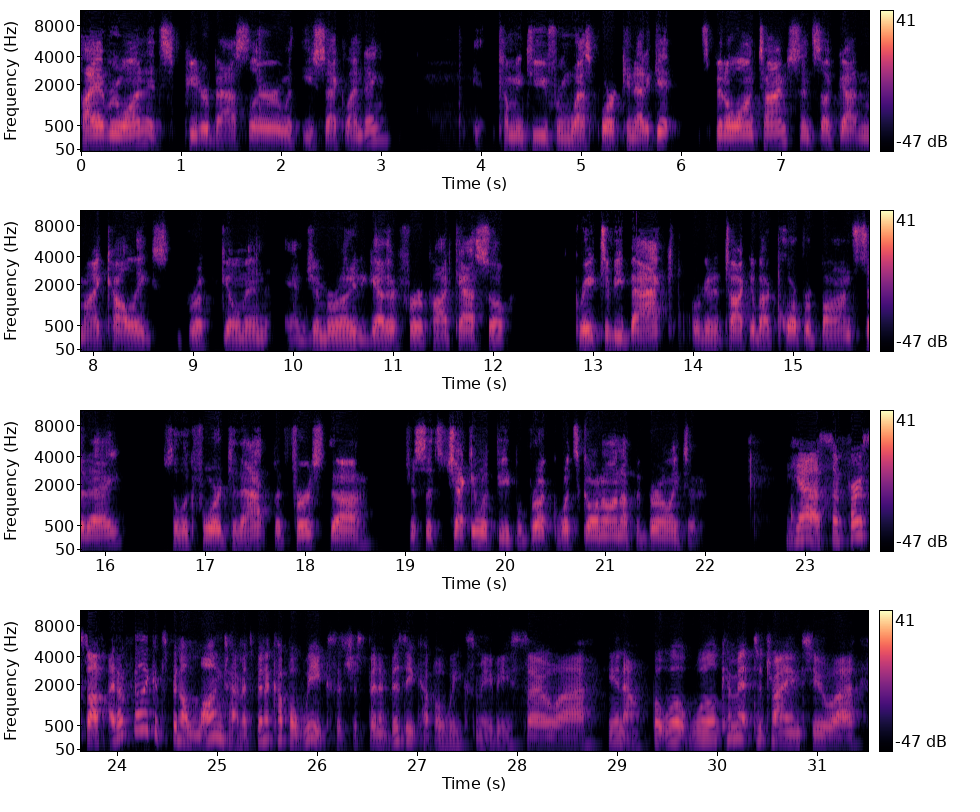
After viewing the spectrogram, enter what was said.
Hi, everyone. It's Peter Bassler with eSecLending, coming to you from Westport, Connecticut. It's been a long time since I've gotten my colleagues Brooke Gillman and Jim Moroney together for a podcast. So great to be back. We're going to talk about corporate bonds today. So look forward to that. But first, uh, just let's check in with people. Brooke, what's going on up in Burlington? Yeah, so first off, I don't feel like it's been a long time. It's been a couple weeks. It's just been a busy couple weeks maybe. So uh, you know, but we'll we'll commit to trying to uh,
